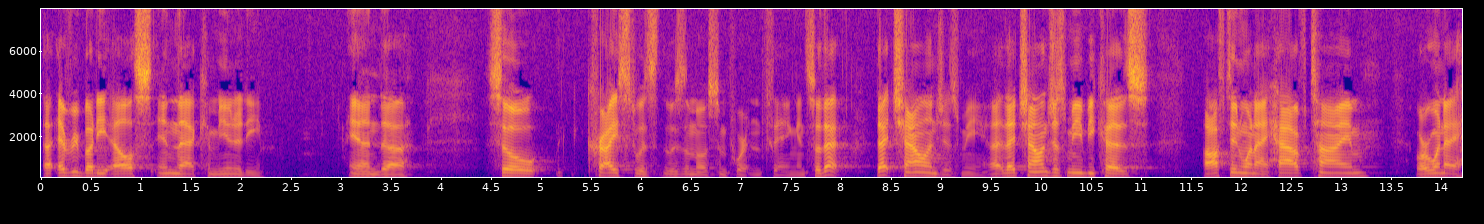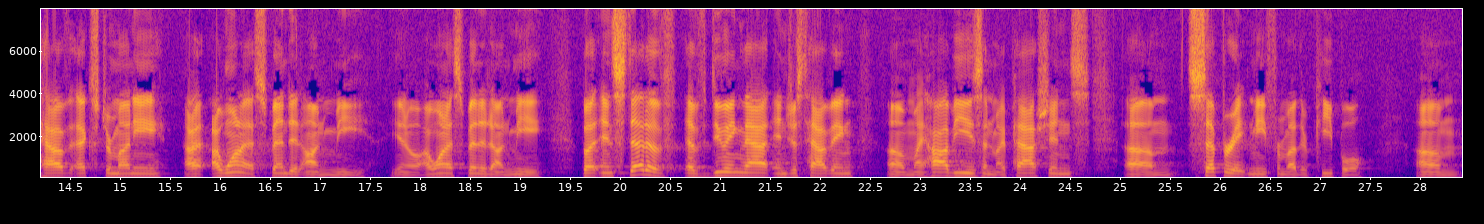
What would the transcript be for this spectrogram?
uh, everybody else in that community. And uh, so Christ was, was the most important thing. And so that, that challenges me. Uh, that challenges me because often when I have time or when I have extra money, I, I want to spend it on me. You know, I want to spend it on me. But instead of, of doing that and just having um, my hobbies and my passions um, separate me from other people, um,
